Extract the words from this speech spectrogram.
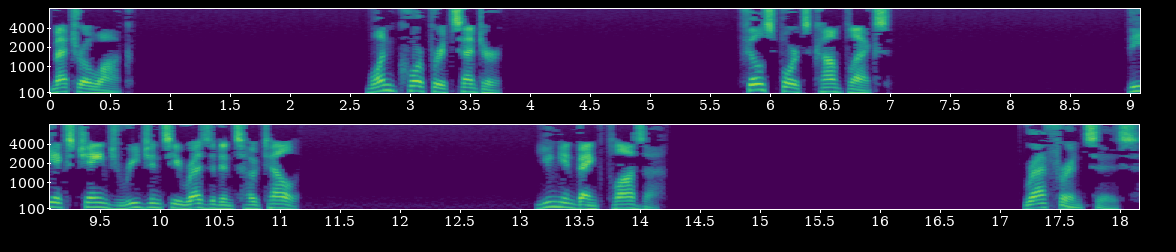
Metrowalk One Corporate Center. Philsports Complex. The Exchange Regency Residence Hotel. Union Bank Plaza. References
